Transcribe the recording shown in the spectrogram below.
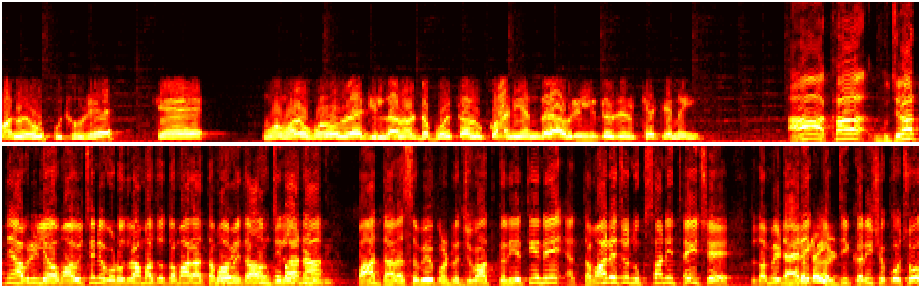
મારું એવું પૂછવું છે કે અમારો વડોદરા જિલ્લાનો ડભોઈ તાલુકાની અંદર આવરી લીધો છે કે નહીં? આ આખા ગુજરાતને આવરી લેવામાં આવ્યું છે ને વડોદરામાં તો તમારા તમામે તમામ જિલ્લાના પાંચ ધારાસભ્યોએ પણ રજૂઆત કરી હતી અને તમારે જો નુકસાની થઈ છે તો તમે ડાયરેક્ટ અરજી કરી શકો છો.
